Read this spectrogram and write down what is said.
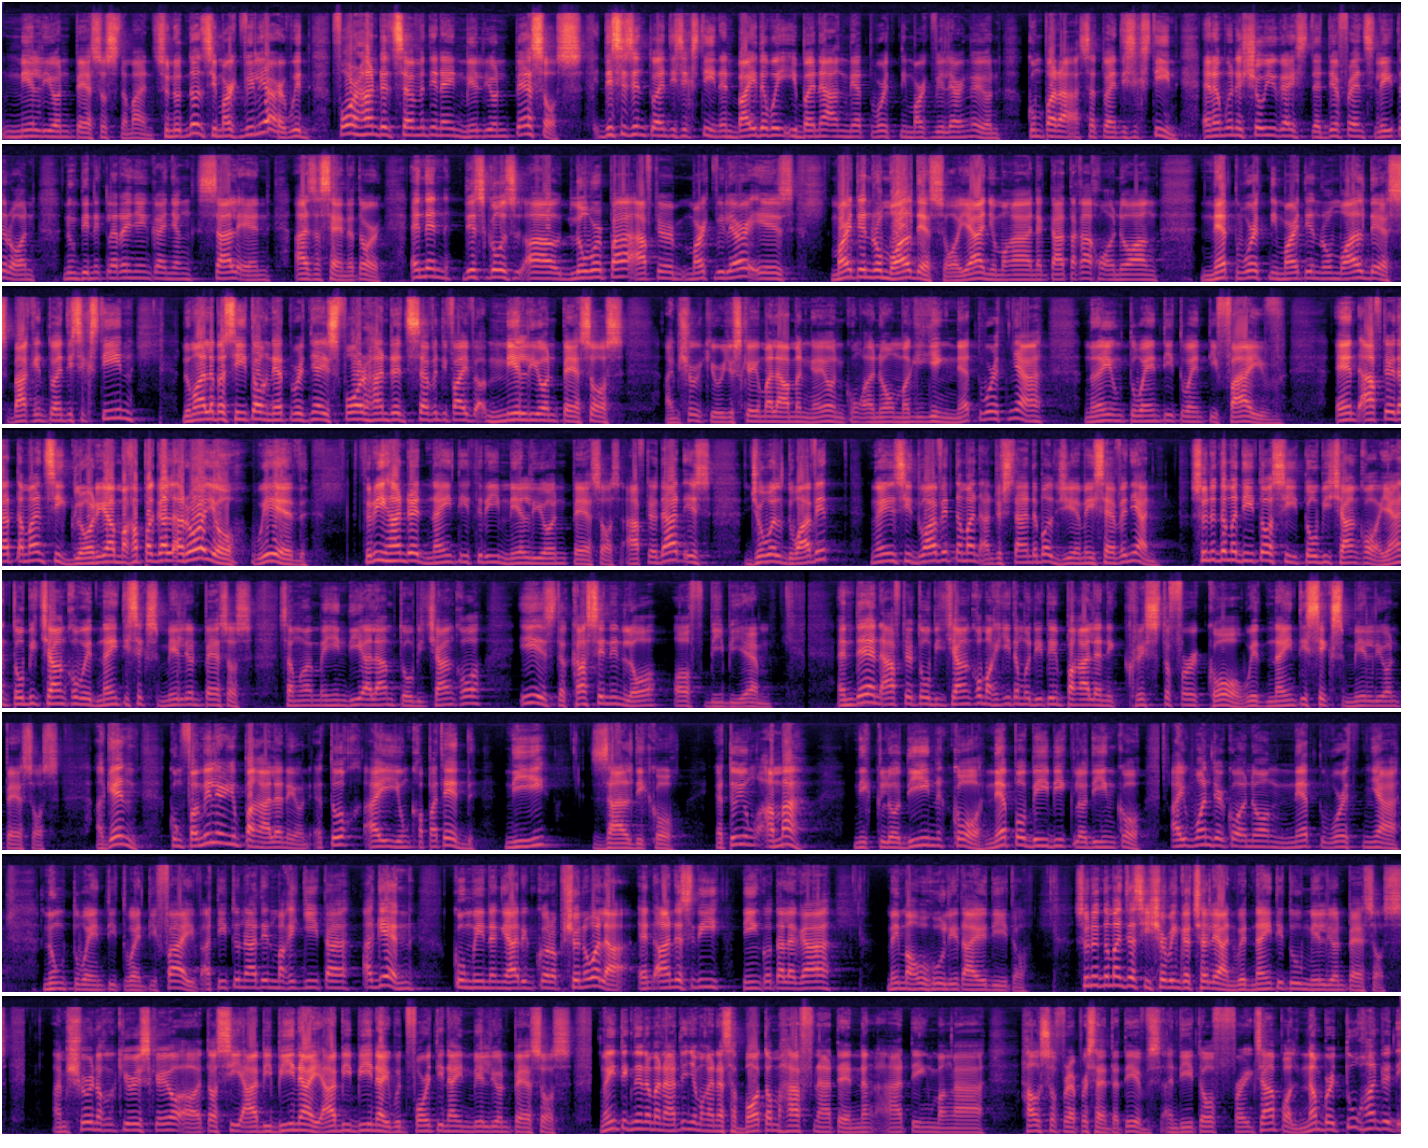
million pesos naman. Sunod nun si Mark Villar with 479 million pesos. This is in 2016 and by the way, iba na ang net worth ni Mark Villar ngayon kumpara sa 2016. And I'm to show you guys the difference later on nung dineklara niya yung kanyang salin as a senator. And then this goes uh, lower pa after Mark Villar is Martin Romualdez. So yan, yung mga nagtataka kung ano ang net worth ni Martin Romualdez back in 2016. Lumalabas dito ang net worth niya is 475 million pesos. I'm sure curious kayo malaman ngayon kung ano ang magiging net worth niya ngayong 2025. And after that naman si Gloria Macapagal Arroyo with 393 million pesos. After that is Joel Duavit ngayon si Duavit naman, understandable, GMA7 yan. Sunod naman dito si Toby Chanko. Ayan, Toby Chanko with 96 million pesos. Sa mga may hindi alam, Toby Chanko is the cousin-in-law of BBM. And then, after Toby Chanko, makikita mo dito yung pangalan ni Christopher Ko with 96 million pesos. Again, kung familiar yung pangalan na yun, ito ay yung kapatid ni Zaldico. Ito yung ama ni Claudine Ko, Nepo Baby Claudine Ko. I wonder ko ano ang net worth niya nung 2025. At dito natin makikita again kung may nangyaring korupsyon na wala. And honestly, tingin ko talaga may mahuhuli tayo dito. Sunod naman dyan si Sherwin Gatchalian with 92 million pesos. I'm sure naku-curious kayo. Uh, ito si Abby Binay. Abby Binay with 49 million pesos. Ngayon tignan naman natin yung mga nasa bottom half natin ng ating mga House of Representatives. Andito, for example, number 283,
